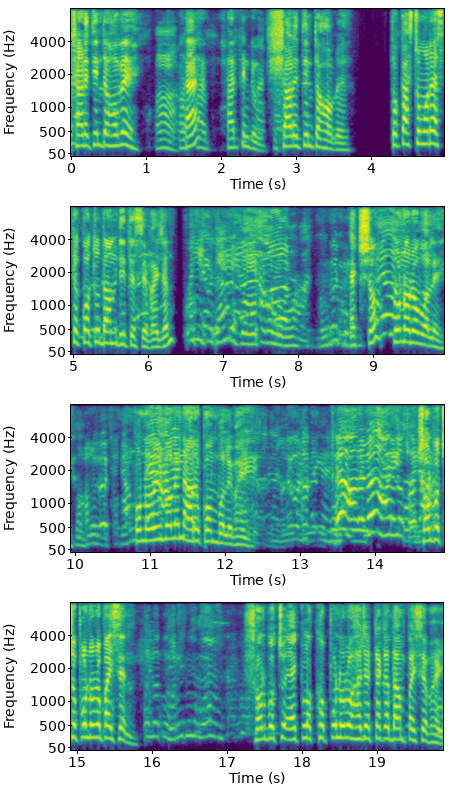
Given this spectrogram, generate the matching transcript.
সাড়ে তিনটা হবে? হ্যাঁ সাড়ে তিনটে সাড়ে তিনটা হবে। তো কাস্টমার আজকে কত দাম দিতেছে ভাইজান? একশো পনেরো বলে। পনেরোই বলে না, আরও কম বলে ভাই? সর্বোচ্চ পনেরো পাইছেন। সর্বোচ্চ এক লক্ষ পনেরো হাজার টাকা দাম পাইছে ভাই,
